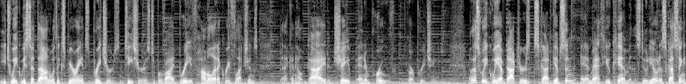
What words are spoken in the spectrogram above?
Each week, we sit down with experienced preachers and teachers to provide brief homiletic reflections that can help guide and shape and improve your preaching. Now, this week, we have doctors Scott Gibson and Matthew Kim in the studio discussing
